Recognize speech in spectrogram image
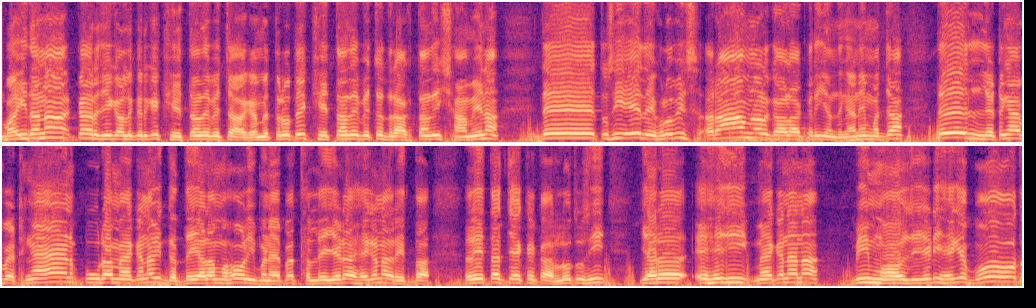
ਬਾਈ ਦਾ ਨਾ ਘਰ ਜੇ ਗੱਲ ਕਰਕੇ ਖੇਤਾਂ ਦੇ ਵਿੱਚ ਆ ਗਿਆ ਮਿੱਤਰੋ, ਤੇ ਖੇਤਾਂ ਦੇ ਵਿੱਚ ਦਰਖਤਾਂ ਦੀ ਛਾਵੇਂ ਨਾ, ਤੇ ਤੁਸੀਂ ਇਹ ਦੇਖ ਲਓ ਵੀ ਆਰਾਮ ਨਾਲ ਗਾਲਾ ਕਰੀ ਜਾਂਦੀਆਂ ਨੇ ਮੱਝਾਂ। ਤੇ ਲਟੀਆਂ ਬੈਠੀਆਂ ਐਨ ਪੂਰਾ ਮੈਂ ਕਹਿੰਦਾ ਵੀ ਗੱਦੇ ਵਾਲਾ ਮਾਹੌਲ ਹੀ ਬਣਿਆ ਪਿਆ। ਥੱਲੇ ਜਿਹੜਾ ਹੈਗਾ ਨਾ ਰੇਤਾ ਰੇਤਾ ਚੈੱਕ ਕਰ ਲਓ ਤੁਸੀਂ। ਯਾਰ ਇਹ ਜੀ ਮੈਂ ਕਹਿੰਦਾ ਨਾ ਵੀ ਮੌਜ ਜਿਹੜੀ ਹੈਗੀ ਆ, ਬਹੁਤ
